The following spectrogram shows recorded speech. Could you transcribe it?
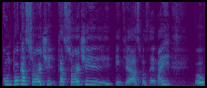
contou com a sorte, com a sorte, entre aspas, né? Mas o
